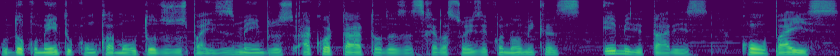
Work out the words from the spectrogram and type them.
O documento conclamou todos os países membros a cortar todas as relações econômicas e militares com o país.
